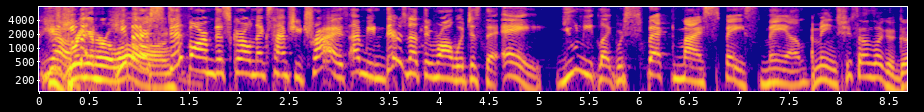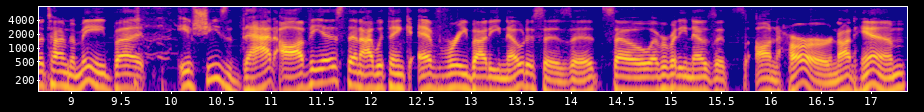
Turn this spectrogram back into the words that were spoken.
he's Yeah. He bringing her along. He better stiff arm this girl next time she tries. I mean, there's nothing wrong with just the A. You need like respect my space, ma'am. I mean, she sounds like a good time to me, but if she's that obvious, then I would think everybody notices it. So everybody knows it's on her, not him.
